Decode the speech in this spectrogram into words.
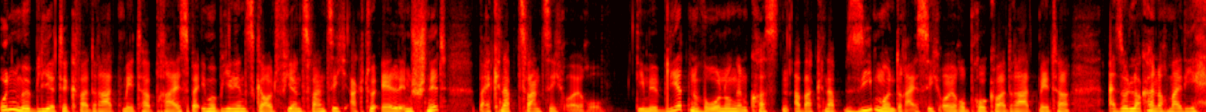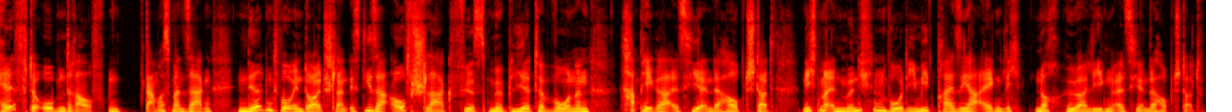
unmöblierte Quadratmeterpreis bei Immobilien Scout 24 aktuell im Schnitt bei knapp 20 Euro. Die möblierten Wohnungen kosten aber knapp 37 Euro pro Quadratmeter, also locker nochmal die Hälfte obendrauf. Und da muss man sagen, nirgendwo in Deutschland ist dieser Aufschlag fürs möblierte Wohnen happiger als hier in der Hauptstadt. Nicht mal in München, wo die Mietpreise ja eigentlich noch höher liegen als hier in der Hauptstadt.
